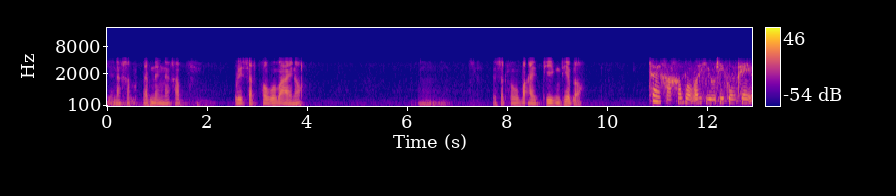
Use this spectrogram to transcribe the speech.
เดี๋ยวนะครับ แป๊บหนึ่งนะครับ บริษัท Power by เนาะอืม บริษัท Power by ที่กรุงเทพเหรอ ใช่ค่ะ เขาบอกว่าอยู่ที่กรุงเทพ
